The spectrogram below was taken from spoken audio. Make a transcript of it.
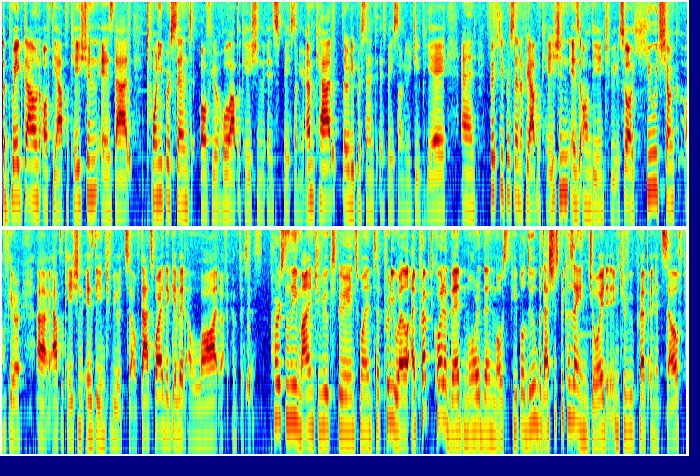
The breakdown of the application is that 20% of your whole application is based on your MCAT, 30% is based on your GPA, and 50% of your application is on the interview. So a huge chunk of your uh, application is the interview itself. That's why they give it a lot of emphasis personally, my interview experience went pretty well. I prepped quite a bit more than most people do, but that's just because I enjoyed interview prep in itself.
